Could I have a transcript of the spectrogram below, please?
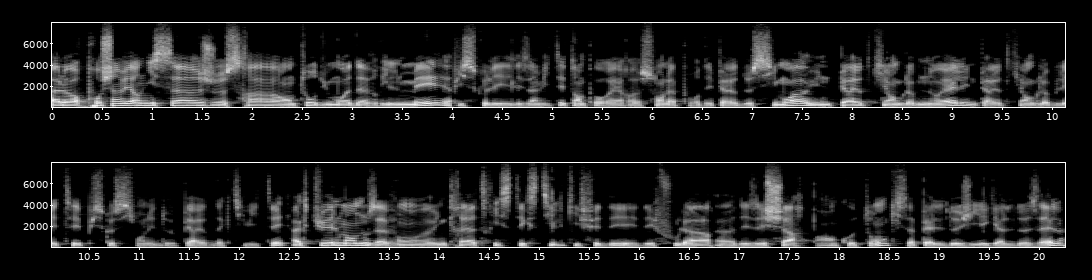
Alors, prochain vernissage sera en tour du mois d'avril-mai, puisque les, invités temporaires sont là pour des périodes de six mois, une période qui englobe Noël et une période qui englobe l'été, puisque ce sont les deux périodes d'activité. Actuellement, nous avons euh, une créatrice textile qui fait des, foulards, euh, des écharpes en coton, qui s'appelle 2J égale 2L.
